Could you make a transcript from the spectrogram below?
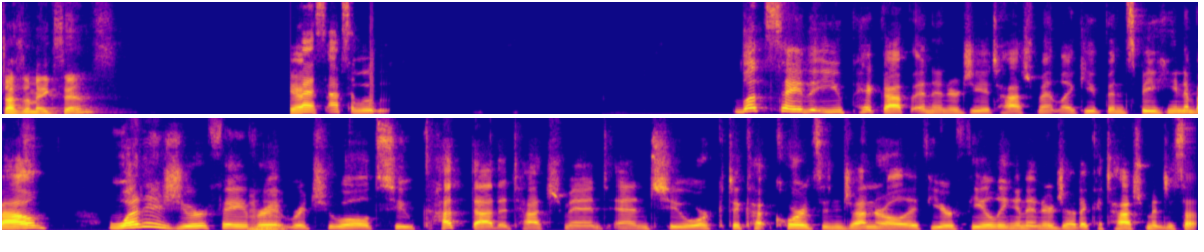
Does it make sense? Yes, absolutely. Let's say that you pick up an energy attachment like you've been speaking about what is your favorite mm-hmm. ritual to cut that attachment and to or to cut cords in general if you're feeling an energetic attachment to something?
